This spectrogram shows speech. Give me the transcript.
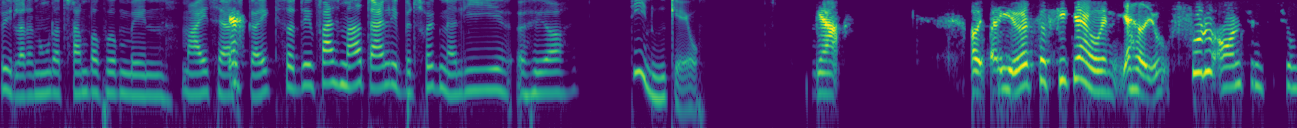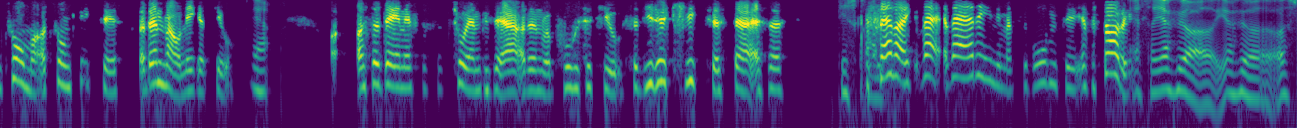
føler, at der er nogen, der tramper på dem med en majtærsker, ikke? Så det er faktisk meget dejligt betryggende at lige at høre din udgave. Ja. Og, og i øvrigt, så fik jeg jo en, jeg havde jo fuld on symptomer og tog en kviktest, og den var jo negativ. Ja. Og, og så dagen efter, så tog jeg en PCR, og den var positiv. Så de der kviktest der, altså, Det er jeg fatter ikke, hvad, hvad er det egentlig, man skal bruge dem til? Jeg forstår det ikke. Altså, jeg hører, jeg hører også,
